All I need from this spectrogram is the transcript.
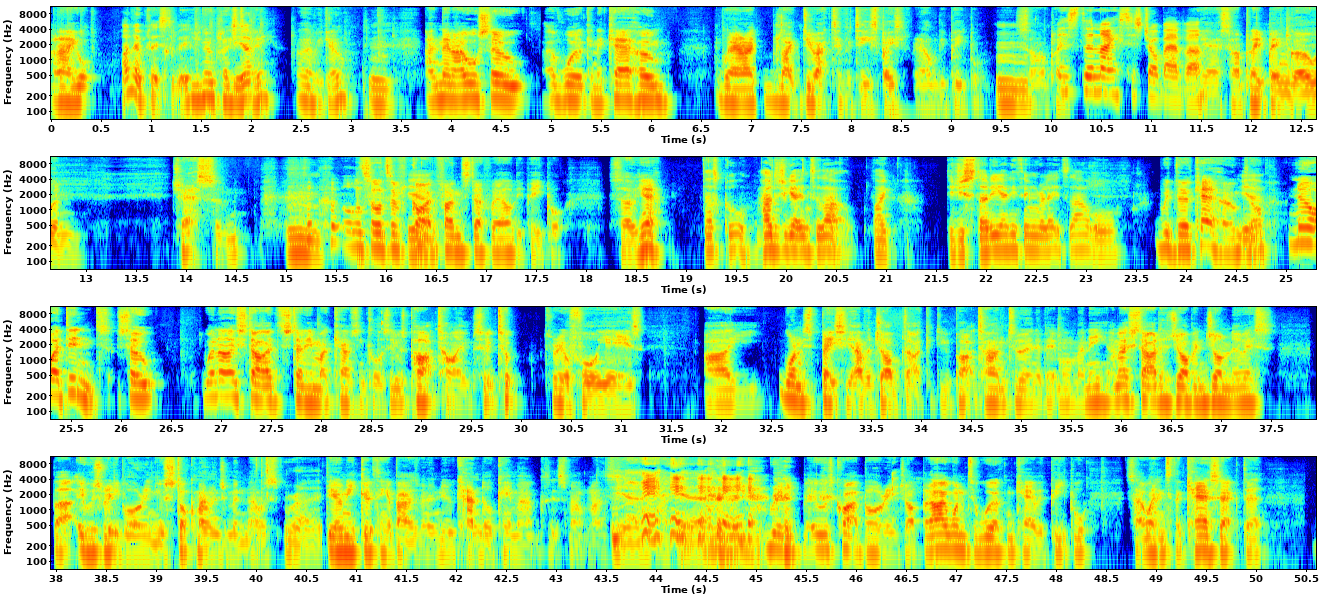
and I, I know place to be. You know Place Yeah. to Be. Oh, there we go. Mm. And then I also uh, work in a care home where I like do activities basically for elderly people. Mm. So I play It's the nicest job ever. Yeah, so I play bingo and chess and Mm. all sorts of Yeah. quite fun stuff with elderly people. So yeah, That's cool. How did you get into that? Like, did you study anything related to that, or? with the care home Yeah. job. No, I didn't. So when I started studying my counselling course, it was part time, so it took three or four years. I wanted to basically have a job that I could do part time to earn a bit more money, and I started a job in John Lewis, but it was really boring. It was stock management. That was Right. the only good thing about it was when a new candle came out because it smelled nice. Yeah. yeah. really it was quite a boring job but i wanted to work and care with people so i went into the care sector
